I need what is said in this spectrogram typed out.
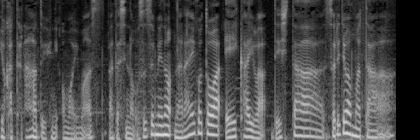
良かったなというふうに思います。私のおすすめの習い事は英会話でした。それではまた、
